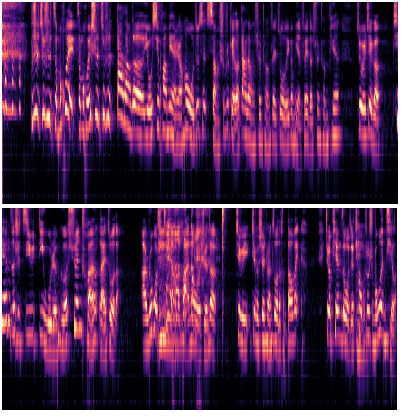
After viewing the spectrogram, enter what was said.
不是，就是怎么会怎么回事？就是大量的游戏画面，然后我就在想，是不是给了大量的宣传费，做了一个免费的宣传片？就是这个片子是基于第五人格宣传来做的啊。如果是这样的话，那我觉得这个这个宣传做的很到位，这个片子我就挑不出什么问题了。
